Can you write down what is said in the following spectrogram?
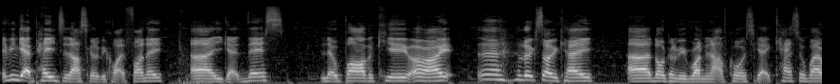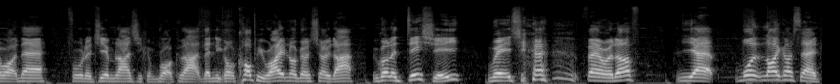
if you can get painted, that's going to be quite funny. Uh, you get this. Little barbecue. Alright eh, looks okay. Uh, not going to be running out, of course. You get a kettlebell right there. For all the gym lads, you can rock that. Then you got copyright. Not going to show that. We've got a dishy, which, fair enough. Yeah, well, like I said,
